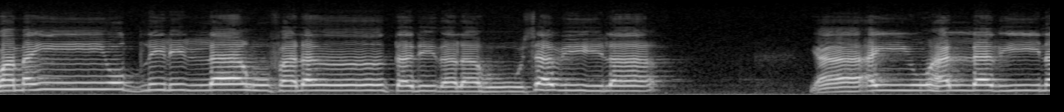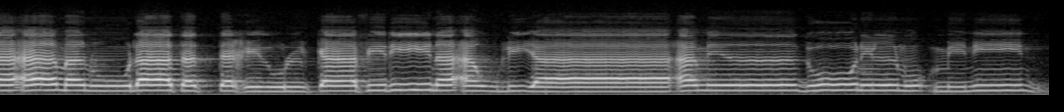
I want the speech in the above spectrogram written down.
ومن يضلل الله فلن تجد له سبيلا يا ايها الذين امنوا لا تتخذوا الكافرين اولياء من دون المؤمنين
